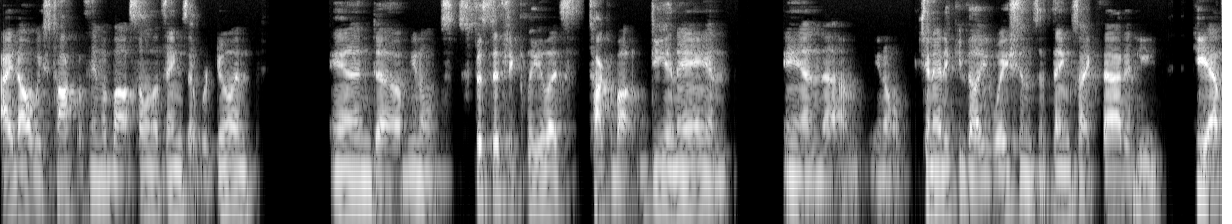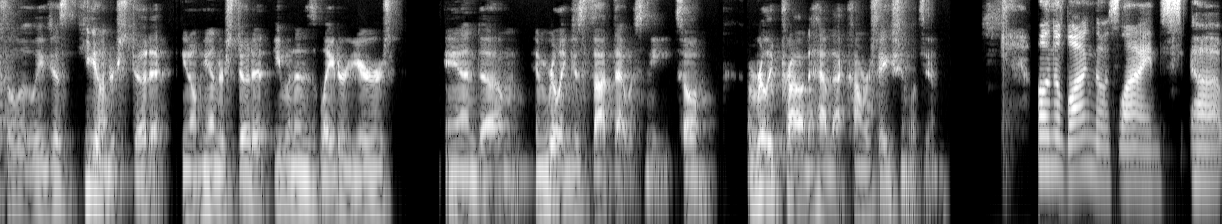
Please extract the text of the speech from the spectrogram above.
I'd always talk with him about some of the things that we're doing, and um, you know, specifically, let's talk about DNA and and um, you know genetic evaluations and things like that. And he he absolutely just he understood it. You know, he understood it even in his later years, and um, and really just thought that was neat. So I'm really proud to have that conversation with him. Well, and along those lines, uh,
